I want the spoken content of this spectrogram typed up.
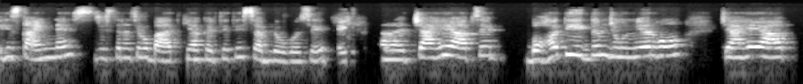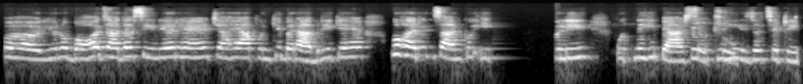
his kindness जिस तरह से वो बात किया करते थे सब लोगों से। चाहे आपसे बहुत ही एकदम जूनियर हो चाहे आप यू नो बहुत ज़्यादा सीनियर हैं चाहे आप उनकी बराबरी के हैं वो हर इंसान को इक्वली उतने ही प्यार से उतनी ही इज़्ज़त से ट्रीट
